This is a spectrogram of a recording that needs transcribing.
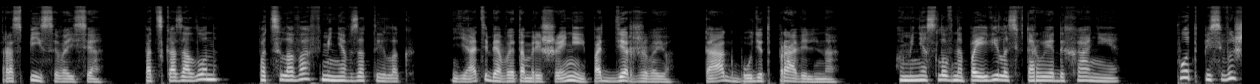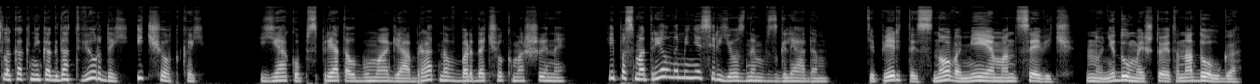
Расписывайся», — подсказал он, поцеловав меня в затылок. «Я тебя в этом решении поддерживаю. Так будет правильно». У меня словно появилось второе дыхание. Подпись вышла как никогда твердой и четкой. Якуб спрятал бумаги обратно в бардачок машины и посмотрел на меня серьезным взглядом. «Теперь ты снова Мия Манцевич, но не думай, что это надолго»,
